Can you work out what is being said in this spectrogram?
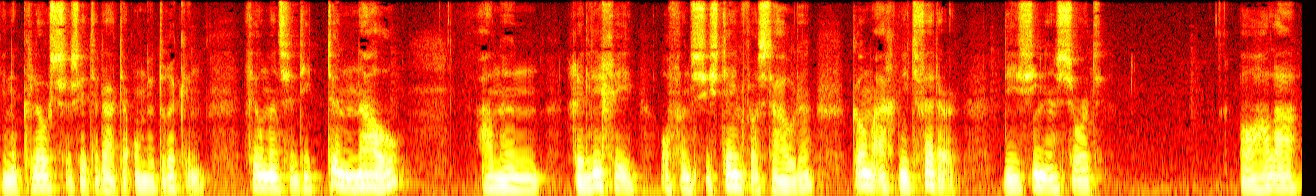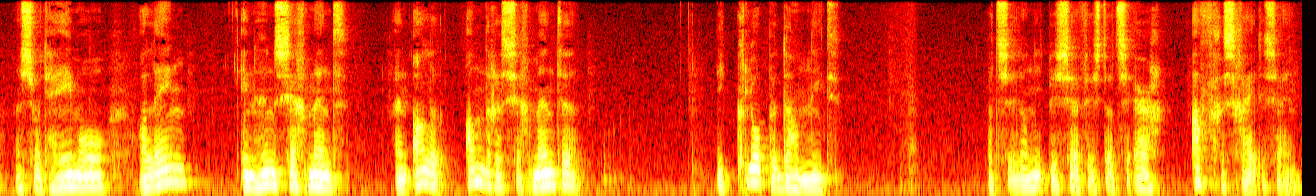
in een klooster zitten daar ter onderdrukking. Veel mensen die te nauw aan hun religie of hun systeem vasthouden, komen eigenlijk niet verder. Die zien een soort Valhalla, een soort hemel, alleen in hun segment. En alle andere segmenten, die kloppen dan niet. Wat ze dan niet beseffen is dat ze erg afgescheiden zijn.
